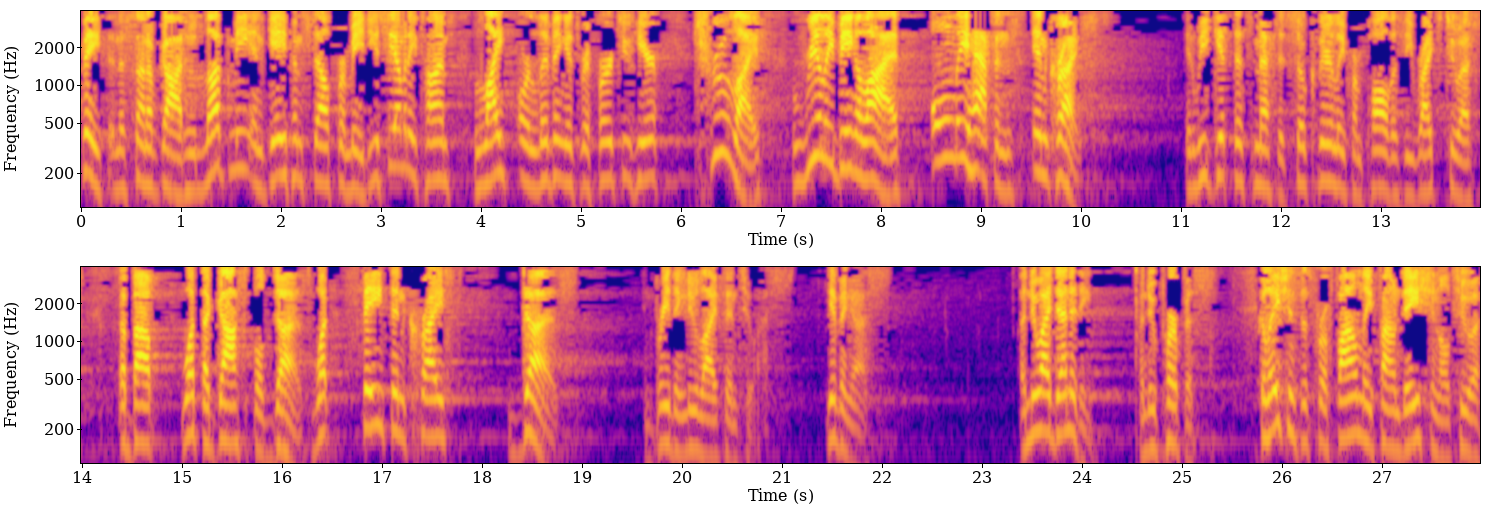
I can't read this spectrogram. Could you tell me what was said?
faith in the Son of God who loved me and gave himself for me. Do you see how many times life or living is referred to here? True life, really being alive, only happens in Christ. And we get this message so clearly from Paul as he writes to us about what the gospel does, what faith in Christ does in breathing new life into us, giving us a new identity, a new purpose. Galatians is profoundly foundational to a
